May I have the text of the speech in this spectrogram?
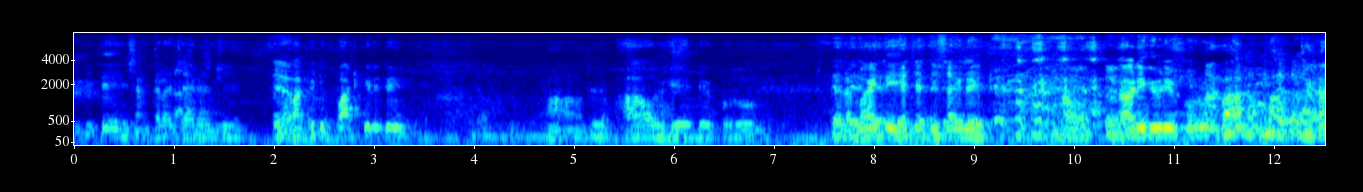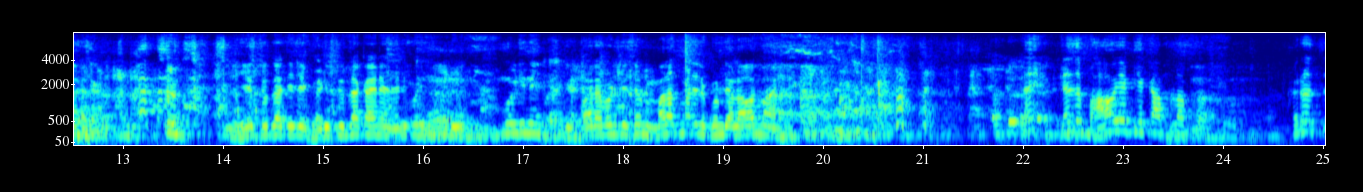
किती ते शंकराचार्यांचे तेव्हा किती पाठ केले ते? हा त्याचे भाव हे ते करून त्याला माहिती ह्याच्यात दिसायले अहो, गाडी गिडी करून पहा. ना हे सुद्धा त्याची घडी सुद्धा काय नाही झाली पाहिजे मोडी नाही ते पाहिजे बरोबर दिसेल मलाच म्हणाले गुंड्या लावून मारा. नाही त्याचा भाव एक एक आपला आपला. खरंच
